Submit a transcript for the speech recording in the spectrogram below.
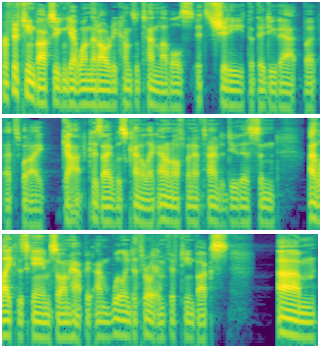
for 15 bucks you can get one that already comes with 10 levels. It's shitty that they do that, but that's what I got cuz I was kind of like I don't know if I'm going to have time to do this and I like this game so I'm happy I'm willing to throw Sure. them 15 bucks. Um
